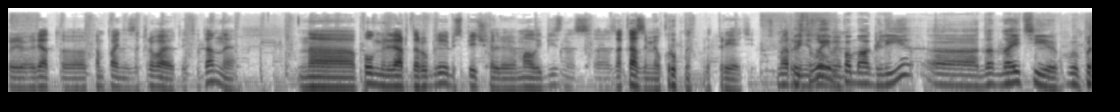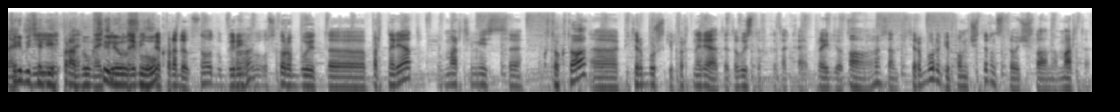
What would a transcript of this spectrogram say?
ряд э, компаний закрывают эти данные. На полмиллиарда рублей обеспечили малый бизнес э, заказами у крупных предприятий. То есть мы То есть вы им помогли э, на- найти потребителей найти- их продукции найти или услуг? продукции. Ну, вот Ага. скоро будет э, партнериат в марте месяце. Кто-кто? Э, Петербургский партнериат. Это выставка такая пройдет А. в Санкт-Петербурге, по-моему, 14 числа, на марта.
